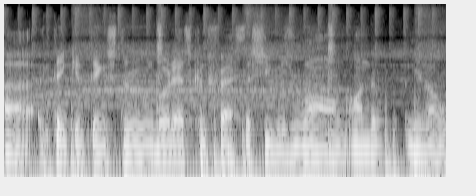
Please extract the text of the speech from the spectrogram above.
uh, thinking things through. Lourdes has confessed that she was wrong on the, you know,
